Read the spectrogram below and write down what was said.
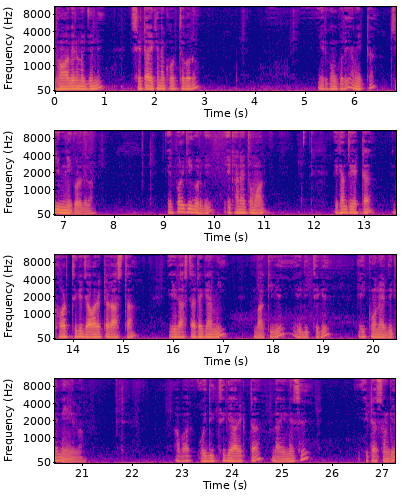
ধোঁয়া বেরোনোর জন্য, সেটা এখানে করতে পারো। এরকম করে আমি একটা চিমনি করে দিলাম। এরপরে কি করবি? এখানে তোমার, এখান থেকে একটা ঘর থেকে যাওয়ার একটা রাস্তা। এই রাস্তাটাকে আমি বাঁকিয়ে এই দিক থেকে এই কোণের দিকে নিয়ে গেলাম আবার ওই দিক থেকে আরেকটা লাইন এসে এটার সঙ্গে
